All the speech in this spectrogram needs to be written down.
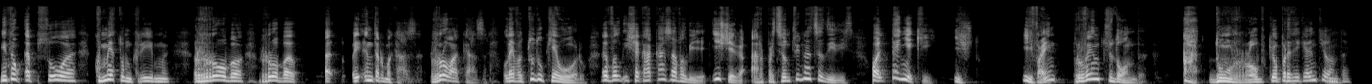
Então a pessoa comete um crime, rouba, rouba entra numa casa, rouba a casa, leva tudo o que é ouro, avalia, chega à casa, avalia, e chega à repartição de finanças e diz: Olha, tenho aqui isto. E vem proventos de onde? Ah, de um roubo que eu pratiquei anteontem.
